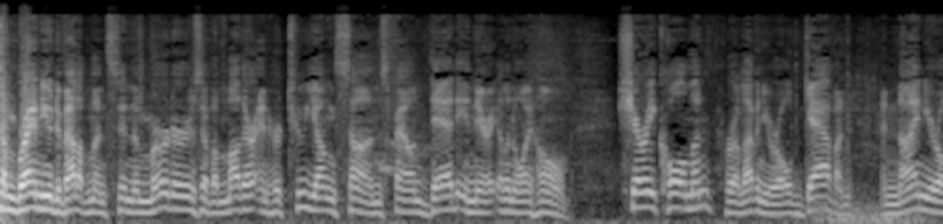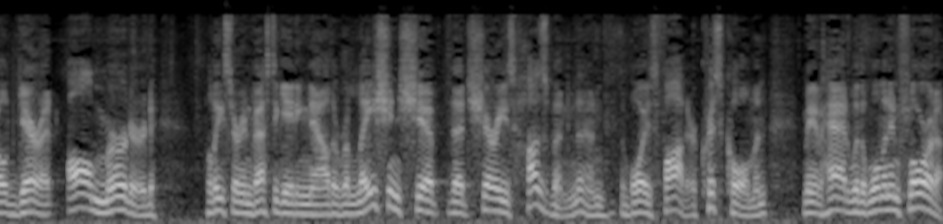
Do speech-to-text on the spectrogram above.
Some brand new developments in the murders of a mother and her two young sons found dead in their Illinois home. Sheri Coleman, her 11-year-old Gavin, and 9-year-old Garett, all murdered. Police are investigating now the relationship that Sheri's husband and the boy's father, Chris Coleman, may have had with a woman in Florida.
